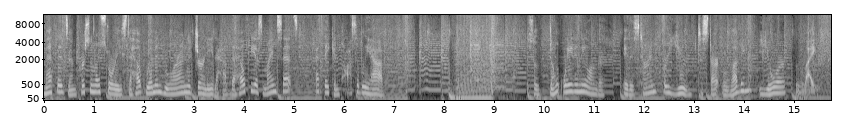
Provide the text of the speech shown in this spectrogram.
methods, and personal stories to help women who are on a journey to have the healthiest mindsets that they can possibly have. So don't wait any longer. It is time for you to start loving your life.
